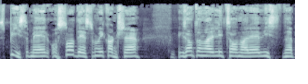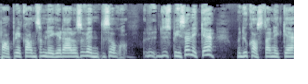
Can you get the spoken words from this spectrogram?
spise mer også. Det som vi kanskje ikke sant? Den der litt sånn der visne paprikaen som ligger der, og så venter så, Du spiser den ikke, men du kaster den ikke.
